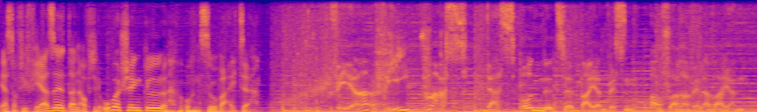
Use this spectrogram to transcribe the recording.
erst auf die Ferse, dann auf den Oberschenkel und so weiter. Wer, wie, was? Das unnütze Bayernwissen auf Arabella Bayern.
